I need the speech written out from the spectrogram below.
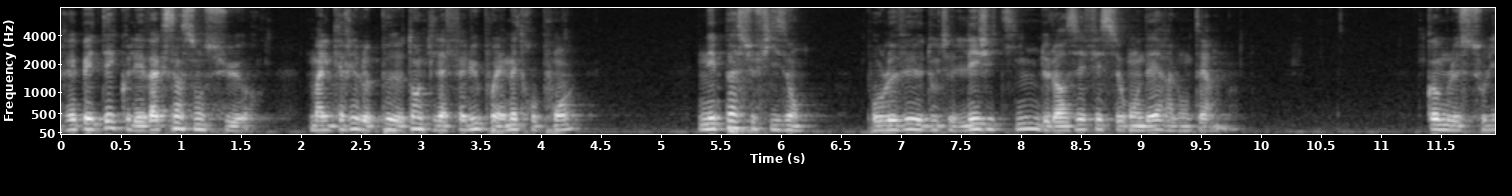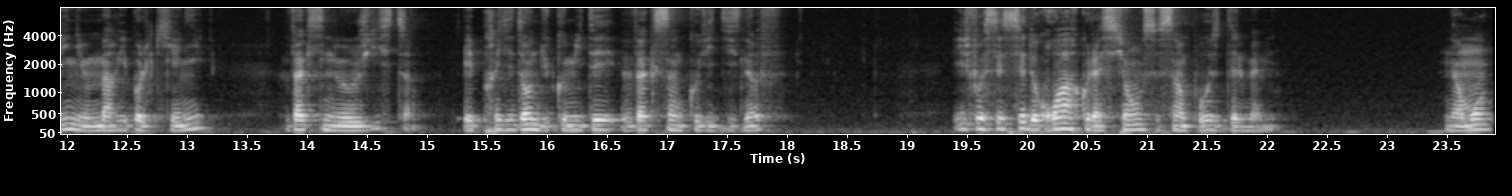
Répéter que les vaccins sont sûrs, malgré le peu de temps qu'il a fallu pour les mettre au point, n'est pas suffisant pour lever le doute légitime de leurs effets secondaires à long terme. Comme le souligne Marie-Paul Kieny, vaccinologiste et présidente du comité Vaccin Covid-19, il faut cesser de croire que la science s'impose d'elle-même. Néanmoins,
